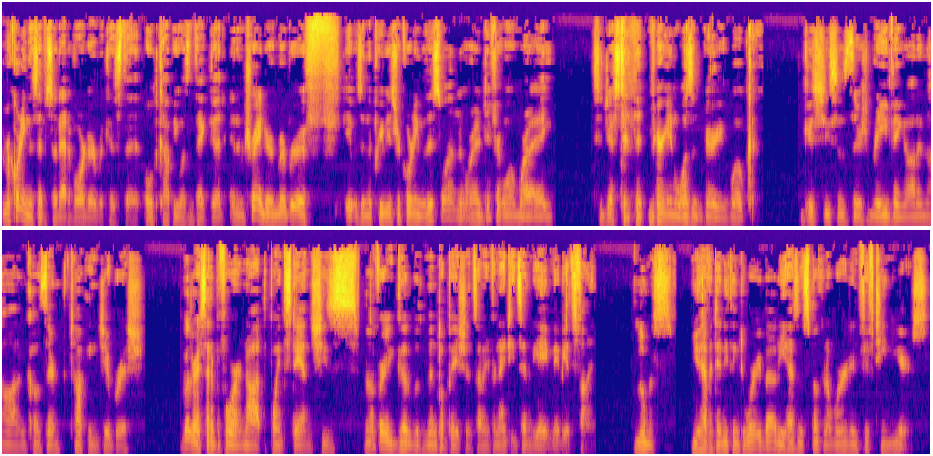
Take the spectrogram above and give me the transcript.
I'm recording this episode out of order because the old copy wasn't that good, and I'm trying to remember if it was in the previous recording of this one or a different one where I suggested that Marion wasn't very woke because she says they're raving on and on and they're talking gibberish. Whether I said it before or not, the point stands. She's not very good with mental patients. I mean, for 1978, maybe it's fine. Loomis, you haven't anything to worry about. He hasn't spoken a word in 15 years.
